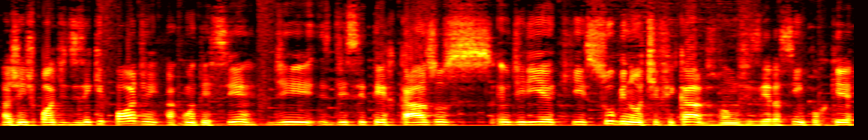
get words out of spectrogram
a gente pode dizer que pode acontecer de, de se ter casos, eu diria que subnotificados, vamos dizer assim, porque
